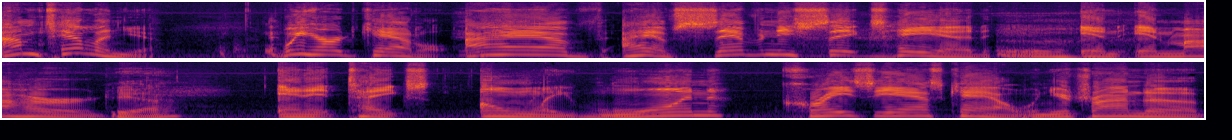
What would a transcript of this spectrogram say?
I'm telling you, we herd cattle. I have I have 76 head in in my herd. Yeah. And it takes only one crazy ass cow when you're trying to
